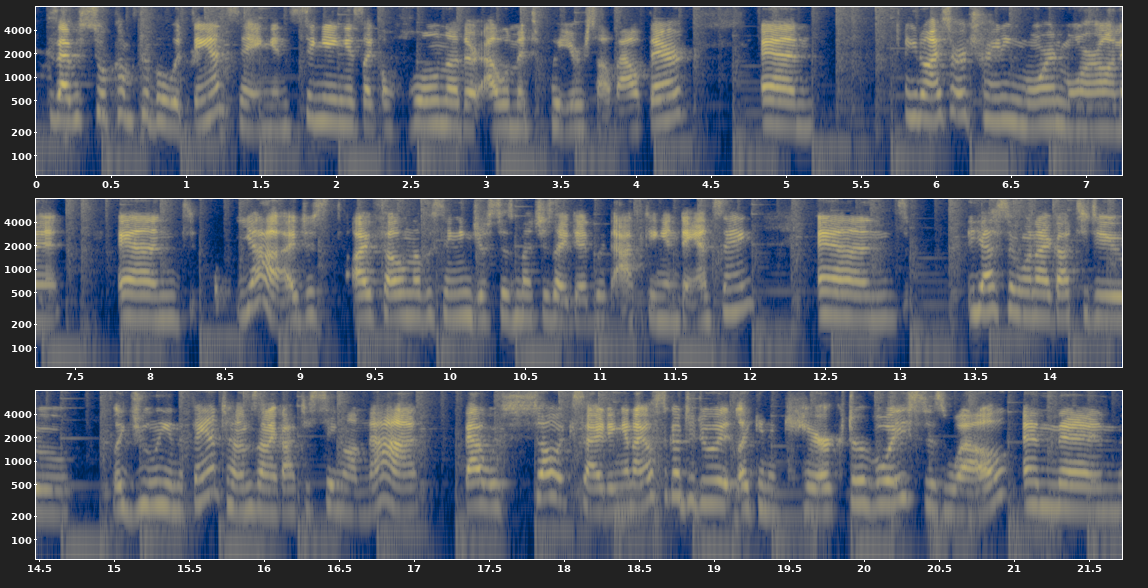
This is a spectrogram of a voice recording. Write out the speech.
because I was so comfortable with dancing and singing is like a whole nother element to put yourself out there. And, you know, I started training more and more on it. And yeah, I just, I fell in love with singing just as much as I did with acting and dancing. And yeah, so when I got to do like Julie and the Phantoms, and I got to sing on that. That was so exciting. And I also got to do it like in a character voice as well. And then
